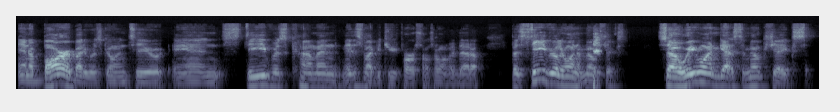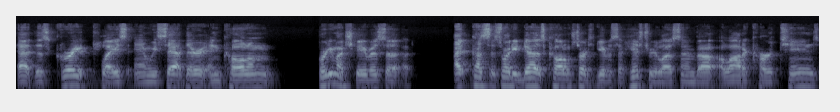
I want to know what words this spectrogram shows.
and a bar everybody was going to, and Steve was coming. This might be too personal, so I won't leave that up. But Steve really wanted milkshakes, so we went and got some milkshakes at this great place, and we sat there, and Colum pretty much gave us a because that's what he does. Colum started to give us a history lesson about a lot of cartoons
